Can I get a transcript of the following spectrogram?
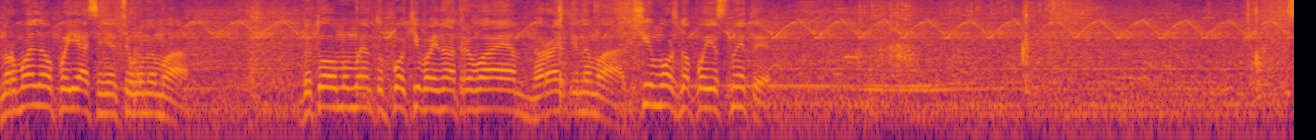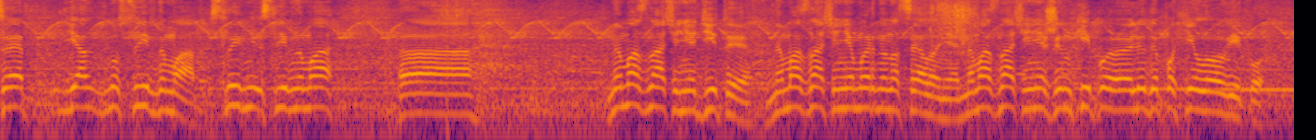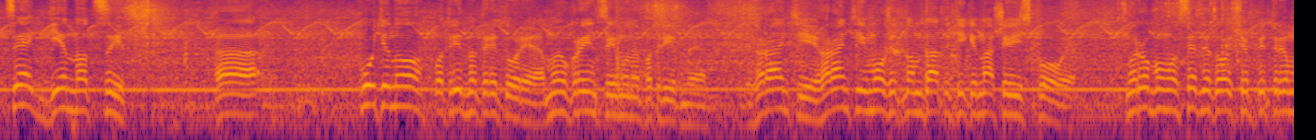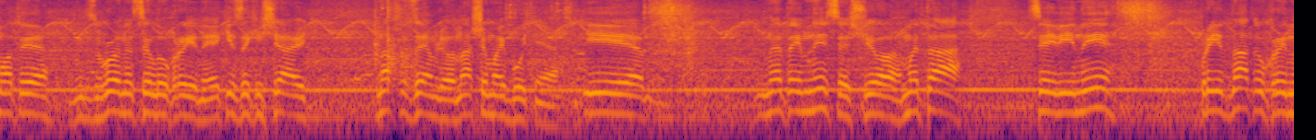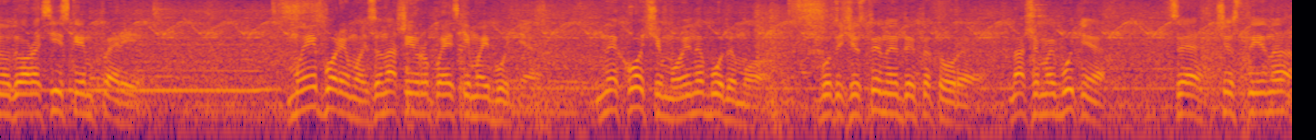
Нормального пояснення цьому нема. До того моменту, поки війна триває, гарантій нема. Чим можна пояснити? Це я ну слів нема. Слів, слів нема. Е, нема значення діти, нема значення мирне населення, нема значення жінки, е, люди похилого віку. Це геноцид. Е, Путіну потрібна територія. Ми, українці, йому не потрібні. Гарантії, гарантії можуть нам дати тільки наші військові. Ми робимо все для того, щоб підтримувати Збройні Сили України, які захищають нашу землю, наше майбутнє. І не таємниця, що мета цієї війни приєднати Україну до Російської імперії. Ми боремось за наше європейське майбутнє. Не хочемо і не будемо бути частиною диктатури. Наше майбутнє це частина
